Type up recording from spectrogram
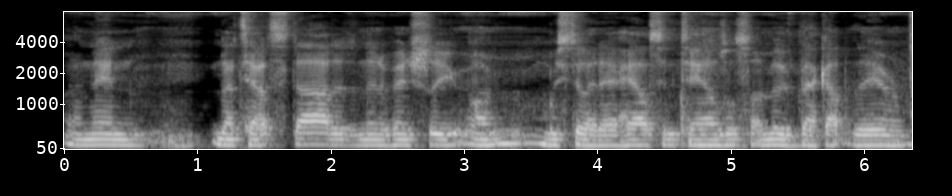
and then that's how it started. And then eventually, I'm, we still had our house in Townsville, so I moved back up there and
